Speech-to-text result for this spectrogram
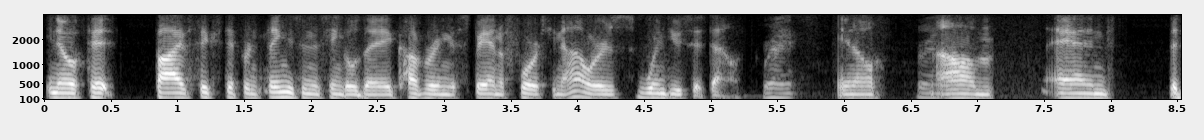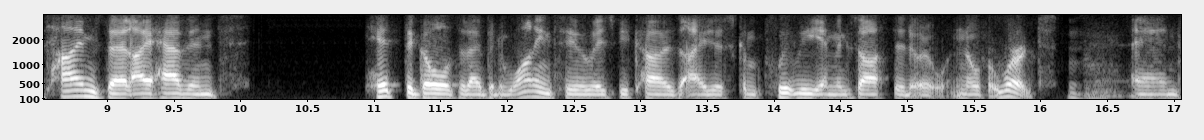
you know, hit five, six different things in a single day, covering a span of 14 hours, when do you sit down? Right. You know, Right. um, and the times that I haven't hit the goals that I've been wanting to is because I just completely am exhausted and overworked. Mhm. And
